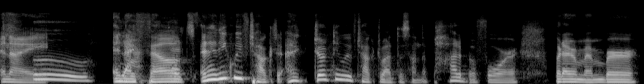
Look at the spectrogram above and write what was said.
and i Ooh. and I felt, that's- and I think we've talked, I don't think we've talked about this on the pod before, but I remember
